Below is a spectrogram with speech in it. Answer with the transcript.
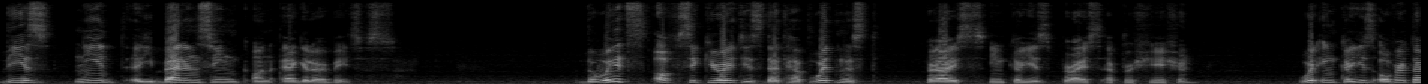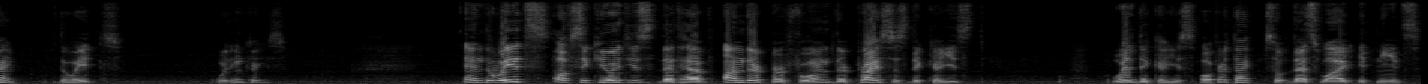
These need rebalancing on a regular basis. The weights of securities that have witnessed price increase, price appreciation, will increase over time. The weights will increase. And the weights of securities that have underperformed, their prices decreased, will decrease over time. So that's why it needs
